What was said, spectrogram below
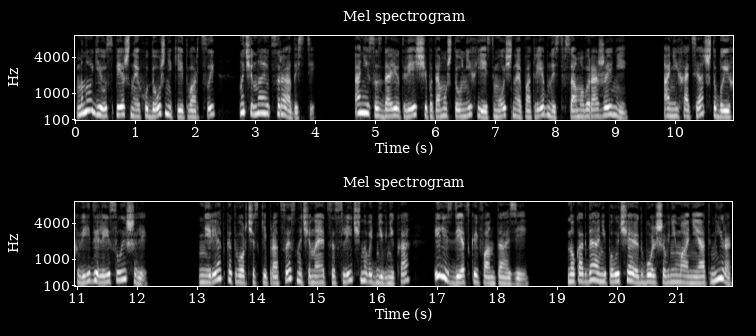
Многие успешные художники и творцы начинают с радости, они создают вещи, потому что у них есть мощная потребность в самовыражении. Они хотят, чтобы их видели и слышали. Нередко творческий процесс начинается с личного дневника или с детской фантазии. Но когда они получают больше внимания от мира,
